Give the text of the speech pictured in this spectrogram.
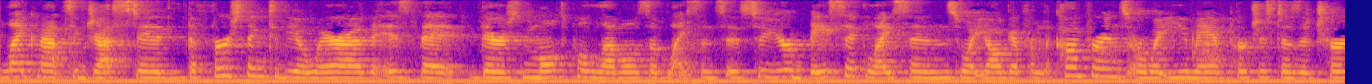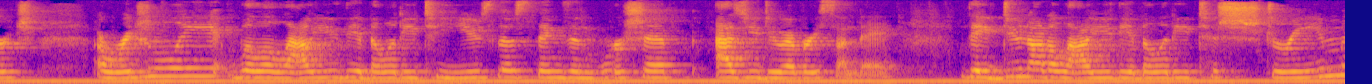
like Matt suggested, the first thing to be aware of is that there's multiple levels of licenses. So your basic license, what y'all get from the conference or what you may have purchased as a church originally will allow you the ability to use those things in worship as you do every Sunday. They do not allow you the ability to stream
